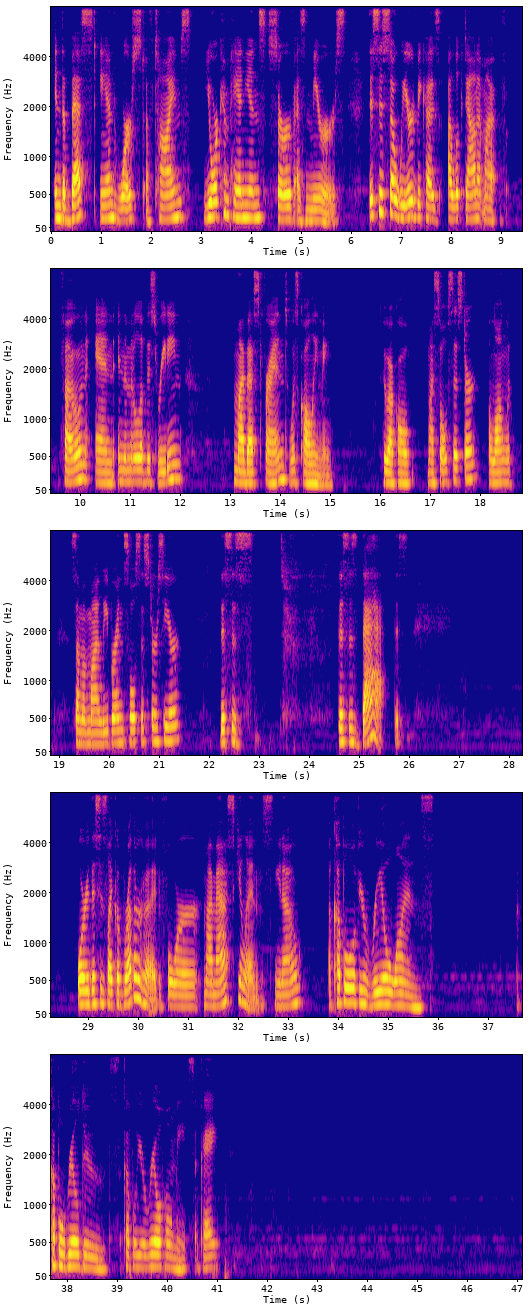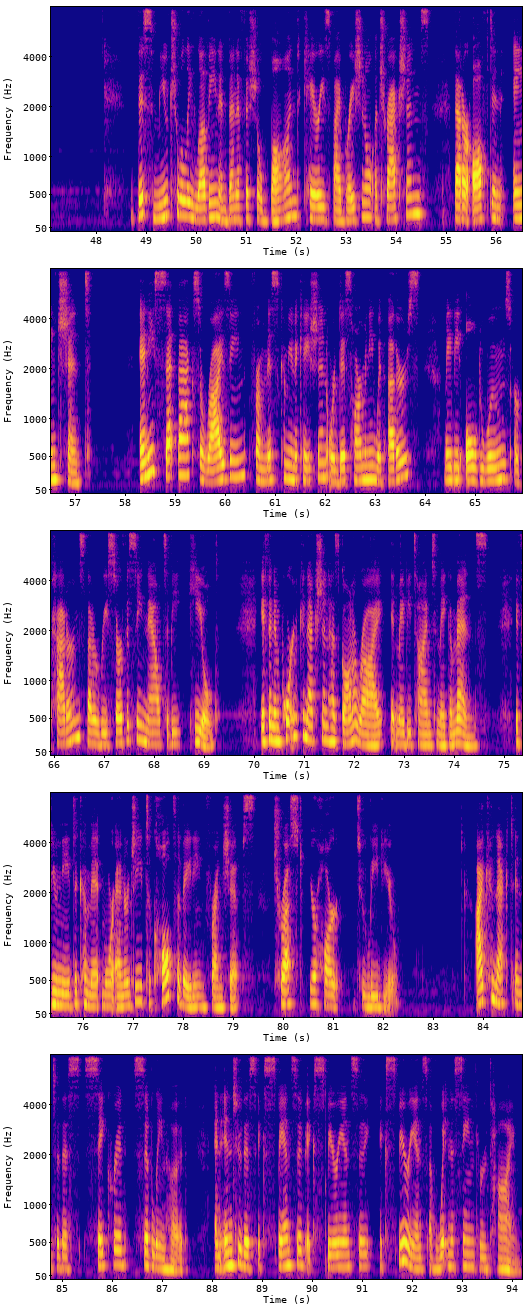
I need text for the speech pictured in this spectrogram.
In the best and worst of times, your companions serve as mirrors this is so weird because I look down at my phone and in the middle of this reading, my best friend was calling me, who I call my soul sister, along with some of my Libra and soul sisters here. This is this is that. This or this is like a brotherhood for my masculines, you know? A couple of your real ones a couple real dudes, a couple your real homies, okay? This mutually loving and beneficial bond carries vibrational attractions that are often ancient. Any setbacks arising from miscommunication or disharmony with others maybe old wounds or patterns that are resurfacing now to be healed. If an important connection has gone awry, it may be time to make amends. If you need to commit more energy to cultivating friendships, trust your heart to lead you. I connect into this sacred siblinghood and into this expansive experience, experience of witnessing through time.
